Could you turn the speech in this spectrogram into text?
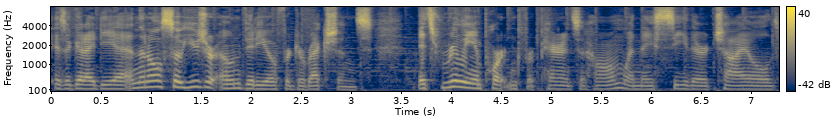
is a good idea. And then also use your own video for directions. It's really important for parents at home when they see their child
